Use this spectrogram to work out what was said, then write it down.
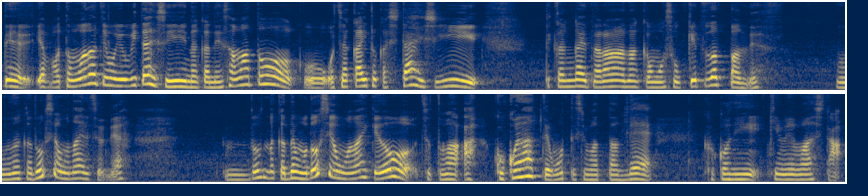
で、やっぱ友達も呼びたいし、なんかね、様とこう、お茶会とかしたいし、って考えたら、なんかもう即決だったんです。もうなんかどうしようもないですよね。うん、ど、なんかでもどうしようもないけど、ちょっとまあ、あ、ここだって思ってしまったんで、ここに決めました。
